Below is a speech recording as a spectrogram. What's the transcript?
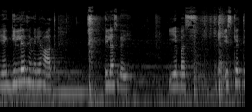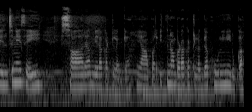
ये गिल्ले थे मेरे हाथ। तिलस गई। ये बस, इसके तिलसने से ही सारा मेरा कट लग गया। यहाँ पर इतना बड़ा कट लग गया, खून ही नहीं रुका।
